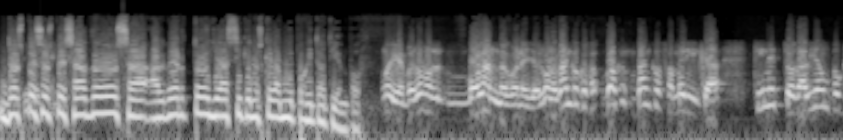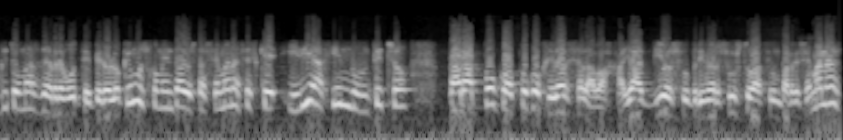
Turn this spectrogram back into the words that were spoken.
Dos pesos pesados, Alberto, ya sí que nos queda muy poquito tiempo. Muy bien, pues vamos volando con ellos. Bueno, Banco, Bank of America tiene todavía un poquito más de rebote, pero lo que hemos comentado estas semanas es que iría haciendo un techo para poco a poco girarse a la baja. Ya dio su primer susto hace un par de semanas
